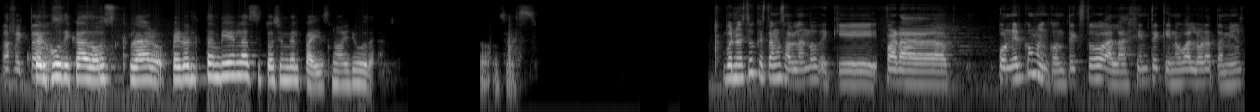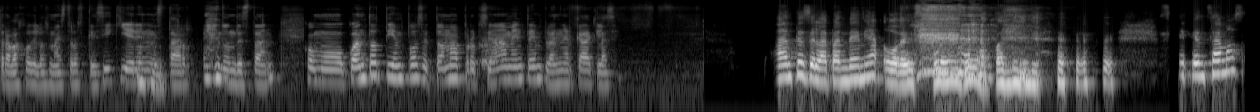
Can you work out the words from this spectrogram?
afectados. Perjudicados, claro, pero también la situación del país no ayuda. Entonces. Bueno, esto que estamos hablando de que para poner como en contexto a la gente que no valora también el trabajo de los maestros que sí quieren estar donde están, como cuánto tiempo se toma aproximadamente en planear cada clase antes de la pandemia o después de la pandemia. si pensamos,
